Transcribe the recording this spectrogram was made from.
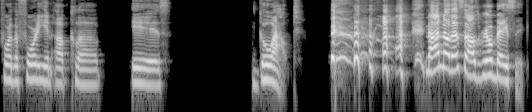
for the 40 and up club is go out. now I know that sounds real basic,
